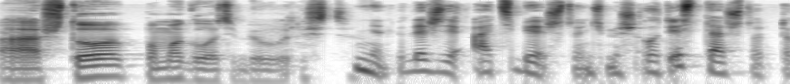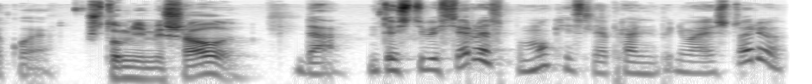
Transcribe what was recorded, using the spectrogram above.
А что помогло тебе вырасти? Нет, подожди, а тебе что-нибудь мешало? Вот есть у тебя что-то такое? Что мне мешало? Да. Ну, то есть тебе сервис помог, если я правильно понимаю историю.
